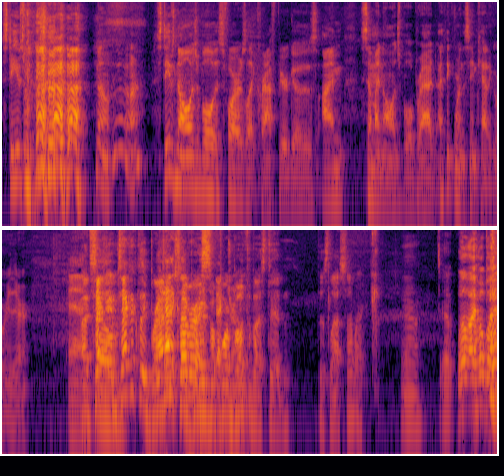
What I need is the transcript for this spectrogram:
Steve's. no, you are. Steve's knowledgeable as far as like craft beer goes. I'm semi knowledgeable. Brad, I think we're in the same category there. And Uh, tec- so, and technically, Brad kinda actually brewed before spectrum. both of us did this last summer. yeah. Yeah, Well, I hope I,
